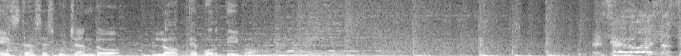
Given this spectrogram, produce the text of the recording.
Estás escuchando Blog Deportivo. El cielo es azul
